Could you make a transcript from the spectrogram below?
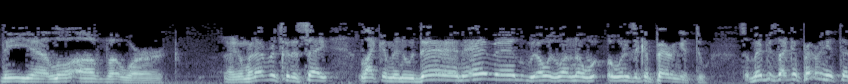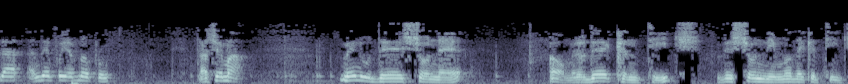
the uh, law of uh, work. And whatever it's going to say, like a Menudeh and Evel, we always want to know wh- what is it comparing it to. So maybe it's not comparing it to that, and therefore you have no proof. Tashema. Menudeh shoneh. Oh, Menudeh can teach. Vishonim, they can teach.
